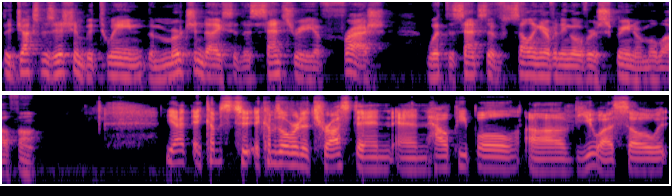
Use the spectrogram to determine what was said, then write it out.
the juxtaposition between the merchandise of the sensory of fresh with the sense of selling everything over a screen or mobile phone yeah, it comes to it comes over to trust and and how people uh, view us. So it,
